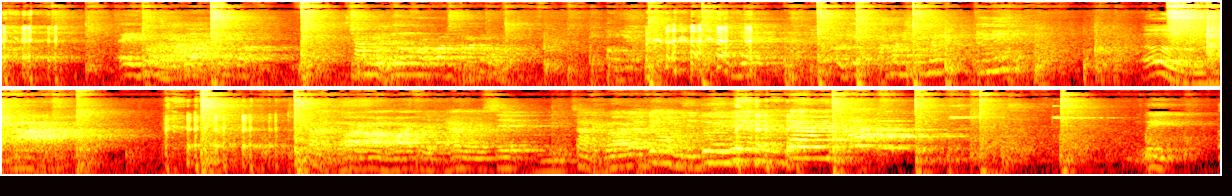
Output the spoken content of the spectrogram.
Hey, wait, come on, come on, come on. Try me a little more all-star, come on. Oh, yeah. Oh, yeah. Oh, yeah. I'm on the Mhm. Oh. trying to guard all hard for the camera and shit. And you trying to guard up. You don't want me to do it here for the camera. Wait. I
